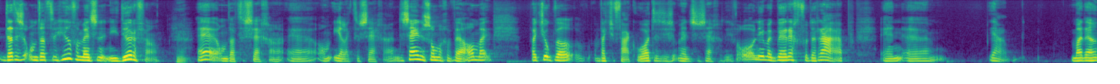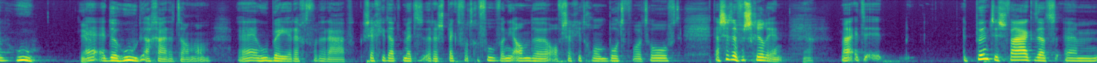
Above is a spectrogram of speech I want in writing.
dat is omdat heel veel mensen het niet durven. Ja. Hè, om dat te zeggen, eh, om eerlijk te zeggen. Er zijn er sommigen wel, maar wat je ook wel, wat je vaak hoort, is dat mensen zeggen: van, Oh nee, maar ik ben recht voor de raap. En ehm, ja, maar dan hoe? Ja. Hè, de hoe, daar gaat het dan om. Hè, hoe ben je recht voor de raap? Zeg je dat met respect voor het gevoel van die ander, of zeg je het gewoon bot voor het hoofd? Daar zit een verschil in. Ja. Maar het, het punt is vaak dat, ehm,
